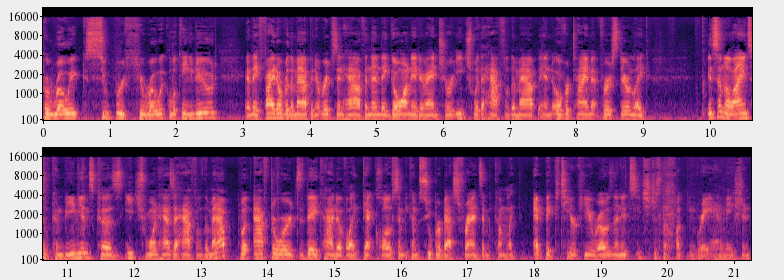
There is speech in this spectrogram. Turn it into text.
heroic, super heroic looking dude, and they fight over the map, and it rips in half, and then they go on an adventure, each with a half of the map, and over time, at first they're like it's an alliance of convenience because each one has a half of the map, but afterwards they kind of like get close and become super best friends and become like epic tier heroes, and it's it's just a fucking great animation.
